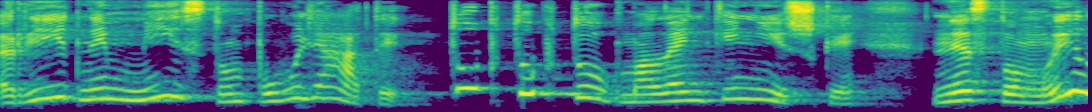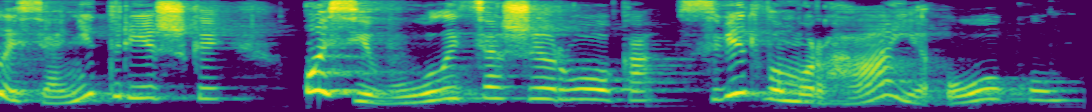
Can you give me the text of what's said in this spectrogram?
рідним містом погуляти. Туп-туп-туп маленькі ніжки, не стомилися ні трішки. Ось і вулиця широка, світло моргає оком.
